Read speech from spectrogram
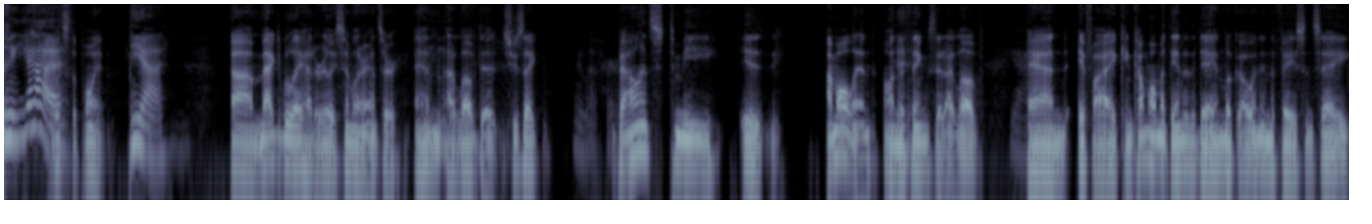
yeah What's the point? yeah Um, Magda Boulet had a really similar answer, and I loved it. She was like, i love her balance to me is I'm all in on the things that I love. And if I can come home at the end of the day and look Owen in the face and say,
